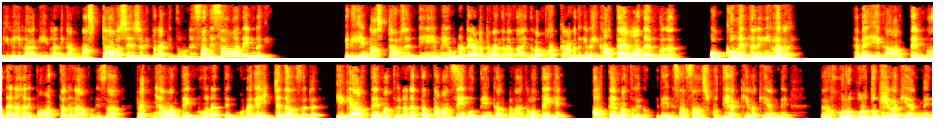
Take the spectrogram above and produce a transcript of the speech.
ගිලිහිලා ගිහිල්ලා නිකන් නෂ්ටාවශේෂ විතරක් ඉතුරුනේ සදිසා වඳින්නගේ. ඉතින් මේ නෂ්ටාවශේෂ මේ මේ උඩට යටට වැඳ වැඳ ඉඳලා මොකක් කරන්නද කියලා ඒක අතහැරලා දැම්මන ඔක්කොම එතනින් ඉවරයි. හැබැයි ඒක අර්ථය නොදැන හරි පවත්වගෙන ආපු නිසා ප්‍රඥාවන්තයෙක් නුවණැත්තෙක් මොන ගැහිච්ච දවසට ඒකේ අර්ථය මතුවෙනවා නැත්නම් Taman සිහි බුද්ධියෙන් කල්පනා කළොත් ඒකේ අර්ථය මතුවෙනවා. ඉතින් ඒ නිසා සංස්කෘතියක් කියලා කියන්නේ හුරු පුරුදු කියලා කියන්නේ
